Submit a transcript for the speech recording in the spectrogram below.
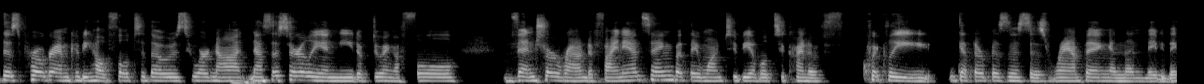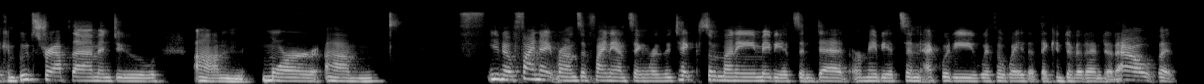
this program could be helpful to those who are not necessarily in need of doing a full venture round of financing but they want to be able to kind of quickly get their businesses ramping and then maybe they can bootstrap them and do um, more um, you know finite rounds of financing where they take some money maybe it's in debt or maybe it's in equity with a way that they can dividend it out but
